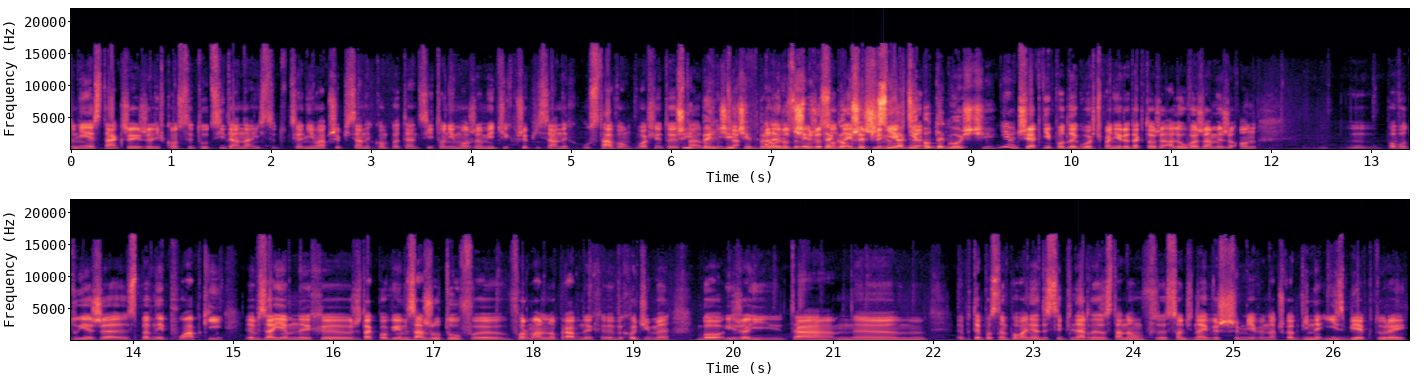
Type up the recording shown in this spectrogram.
to nie jest tak, że jeżeli w konstytucji dana instytucja nie ma przypisanych kompetencji, to nie może mieć ich przypisanych ustawą. Właśnie to jest Czyli ta będziecie bronić ale rozumiem, że tego przepisu jak niepodległości. Nie wiem, czy jak niepodległości, panie redaktorze, ale uważamy, że on powoduje, że z pewnej pułapki wzajemnych, e, że tak powiem, zarzutów e, formalno-prawnych wychodzimy, bo jeżeli ta, te postępowania dyscyplinarne zostaną w Sądzie Najwyższym, nie wiem, na przykład w innej izbie, w której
